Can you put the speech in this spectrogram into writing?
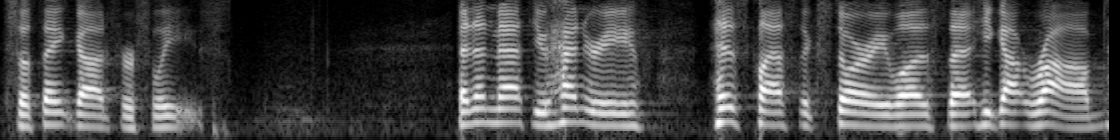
So thank God for fleas. And then Matthew Henry, his classic story was that he got robbed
